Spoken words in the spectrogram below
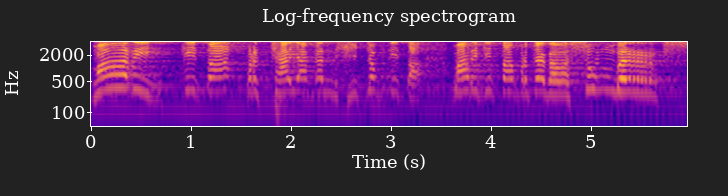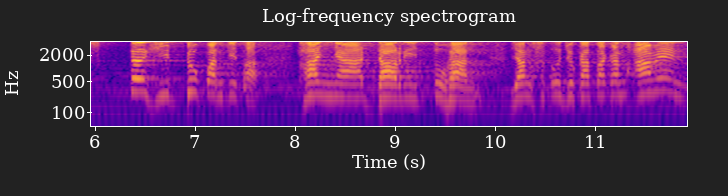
Mari kita percayakan hidup kita. Mari kita percaya bahwa sumber kehidupan kita hanya dari Tuhan. Yang setuju katakan amin.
